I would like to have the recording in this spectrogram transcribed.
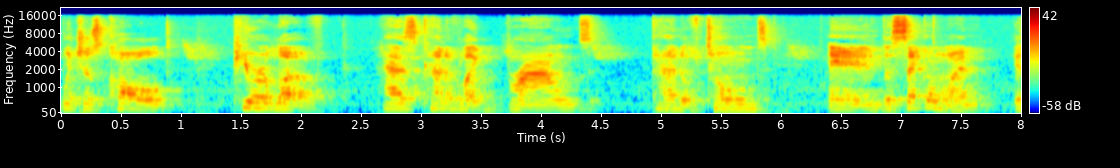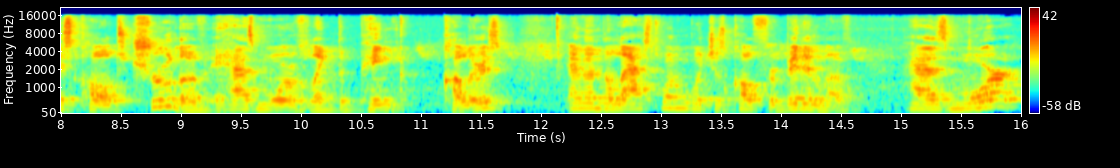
which is called Pure Love, has kind of like browns kind of tones. And the second one is called True Love. It has more of like the pink colors. And then the last one, which is called Forbidden Love, has more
